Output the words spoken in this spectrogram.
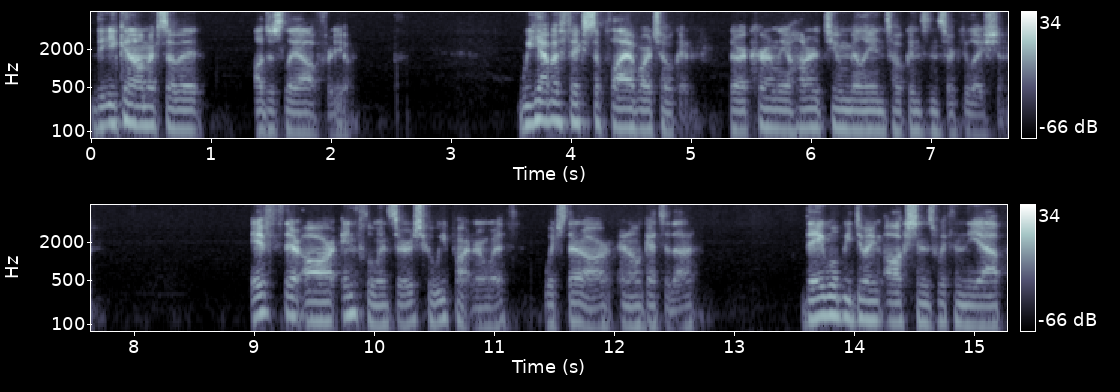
the economics of it, I'll just lay out for you. We have a fixed supply of our token. There are currently 102 million tokens in circulation if there are influencers who we partner with, which there are, and I'll get to that, they will be doing auctions within the app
